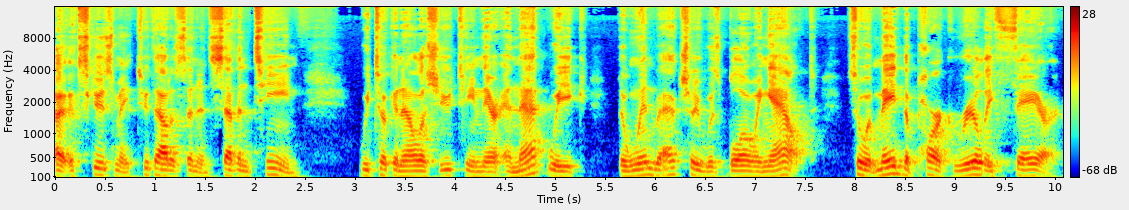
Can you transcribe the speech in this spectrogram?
uh, excuse me, 2017, we took an LSU team there, and that week the wind actually was blowing out. So it made the park really fair.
